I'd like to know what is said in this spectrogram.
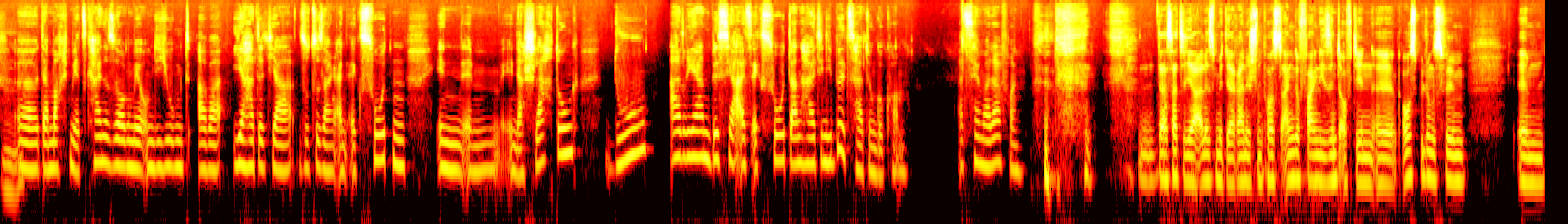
Mhm. Äh, da mache ich mir jetzt keine Sorgen mehr um die Jugend, aber ihr hattet ja sozusagen einen Exoten in, in, in der Schlachtung. Du, Adrian, bist ja als Exot dann halt in die Bildzeitung gekommen. Erzähl mal davon. das hatte ja alles mit der Rheinischen Post angefangen. Die sind auf den äh, Ausbildungsfilm ähm,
